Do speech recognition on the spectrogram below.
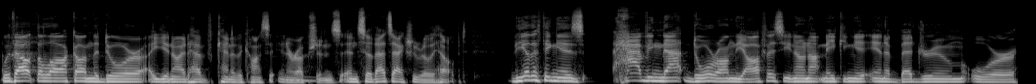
without the lock on the door, you know, I'd have kind of the constant interruptions. And so that's actually really helped. The other thing is having that door on the office, you know, not making it in a bedroom or,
